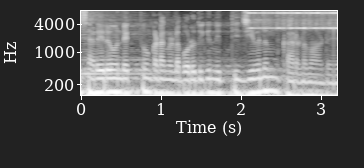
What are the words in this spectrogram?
ശരീരവും രക്തവും കടങ്ങളുടെ പൊറുതിക്ക് നിത്യജീവനും കാരണമാകട്ടെ.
